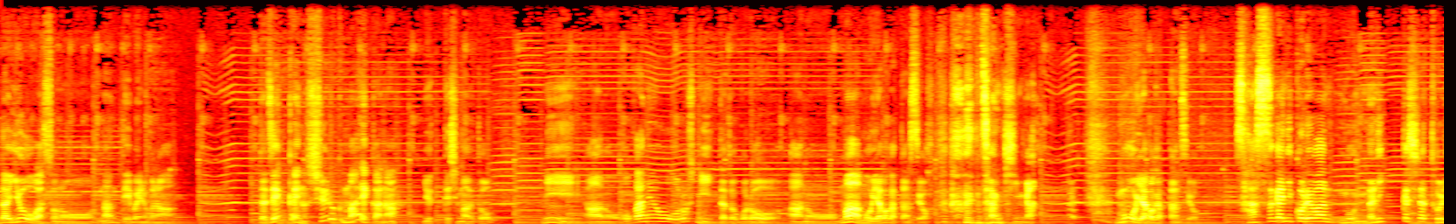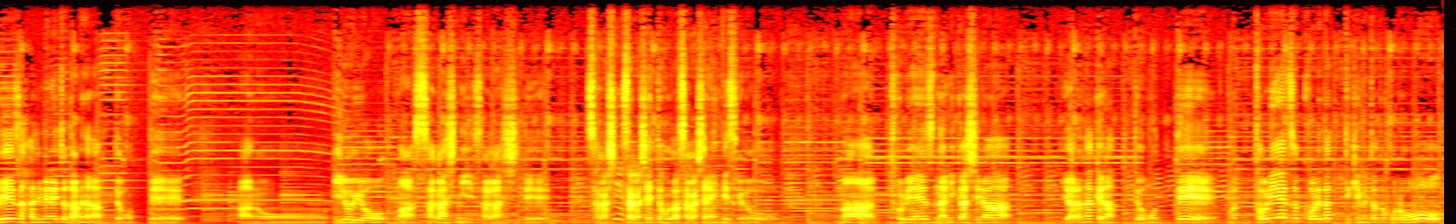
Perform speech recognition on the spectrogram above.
だ要はその、なんて言えばいいのかな。だ前回の収録前かな、言ってしまうと。に、あの、お金を下ろしに行ったところ、あの、まあもうやばかったんですよ。残金が。もうやばかったんですよ。さすがにこれはもう何かしらとりあえず始めないとダメだなって思って、あのいろいろ、まあ探しに探して、探しに探してってほどは探してないんですけど、まあとりあえず何かしらやらなきゃなって思って、まあ、とりあえずこれだって決めたところを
